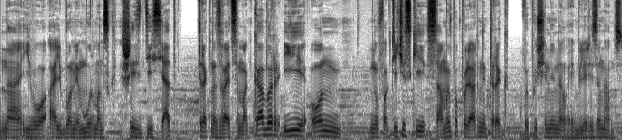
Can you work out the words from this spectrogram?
на его альбоме «Мурманск-60». Трек называется «Маккабр», и он, ну, фактически самый популярный трек, выпущенный на лейбле «Резонанс».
